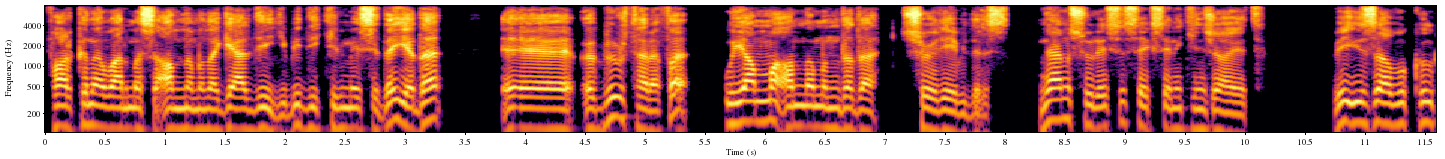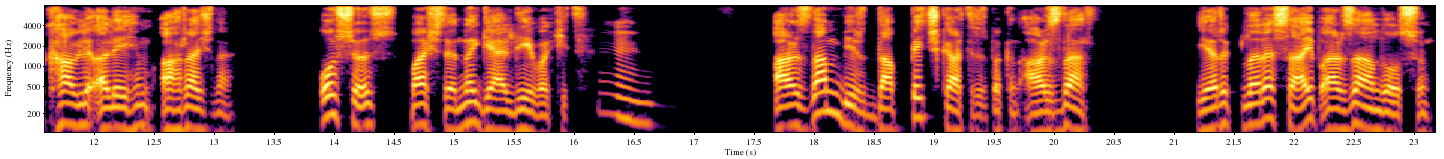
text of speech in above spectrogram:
farkına varması anlamına geldiği gibi dikilmesi de ya da e, öbür tarafa uyanma anlamında da söyleyebiliriz. Neml suresi 82. ayet. Ve izavukul kavli aleyhim ahrajna. O söz başlarına geldiği vakit. Hmm. Arzdan bir dabbe çıkartırız. Bakın arzdan. Yarıklara sahip arza anda olsun.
